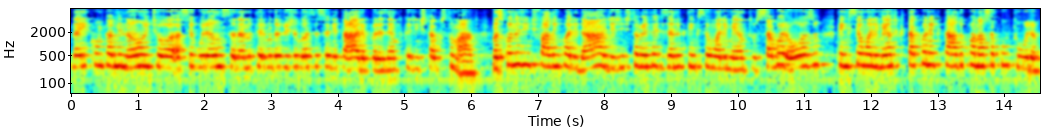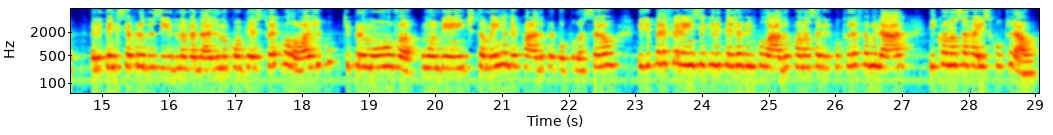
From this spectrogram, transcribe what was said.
né, e contaminante ou a segurança, né, no termo da vigilância sanitária, por exemplo, que a gente está acostumado. Mas quando a gente fala em qualidade, a gente também está dizendo que tem que ser um alimento saboroso, tem que ser um alimento que está conectado com a nossa cultura ele tem que ser produzido, na verdade, no contexto ecológico, que promova um ambiente também adequado para a população e, de preferência, que ele esteja vinculado com a nossa agricultura familiar e com a nossa raiz cultural.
